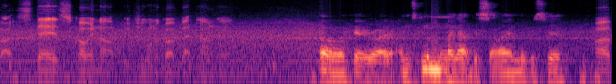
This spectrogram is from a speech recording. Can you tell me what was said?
like stairs going up, if you want to go back down there. Oh, okay, right. I'm just gonna mine out the sign that was here. Uh,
